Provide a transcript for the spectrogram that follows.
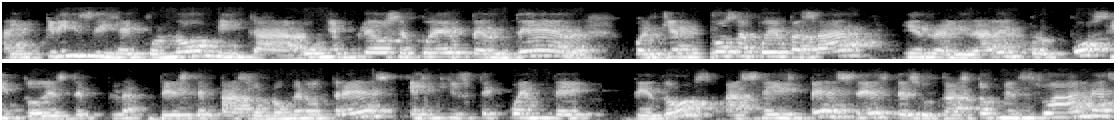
hay crisis económica, un empleo se puede perder, cualquier cosa puede pasar y en realidad el propósito de este, de este paso número tres es que usted cuente de dos a seis veces de sus gastos mensuales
